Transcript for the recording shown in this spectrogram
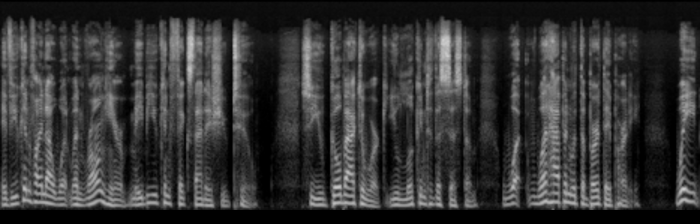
If you can find out what went wrong here, maybe you can fix that issue too. So you go back to work, you look into the system. What what happened with the birthday party? Wait,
